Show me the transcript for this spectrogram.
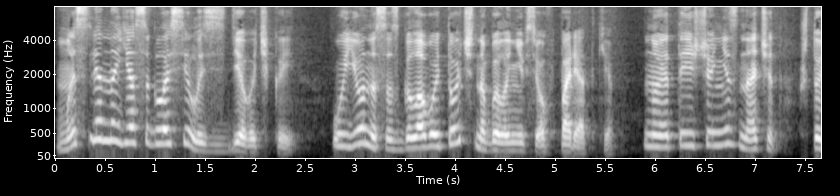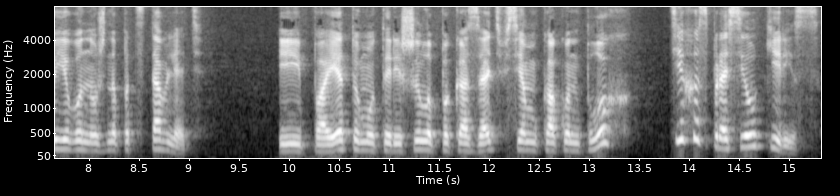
Мысленно я согласилась с девочкой. У Йонаса с головой точно было не все в порядке. Но это еще не значит, что его нужно подставлять. «И поэтому ты решила показать всем, как он плох?» Тихо спросил Кирис.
